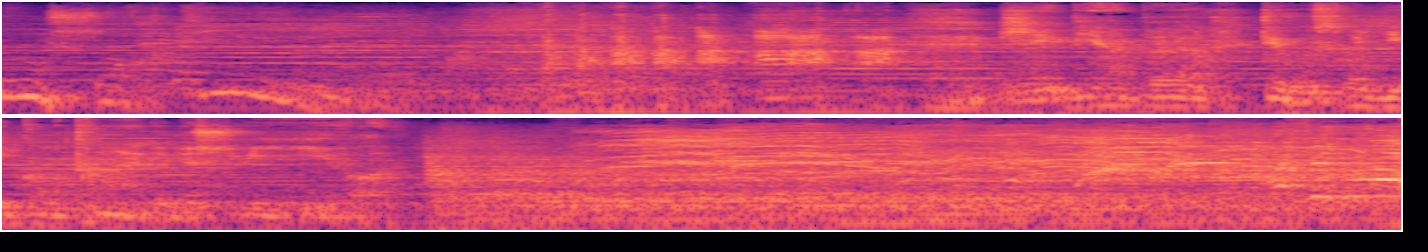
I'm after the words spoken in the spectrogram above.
où sortir? J'ai bien peur que vous soyez contraint de me suivre. I,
